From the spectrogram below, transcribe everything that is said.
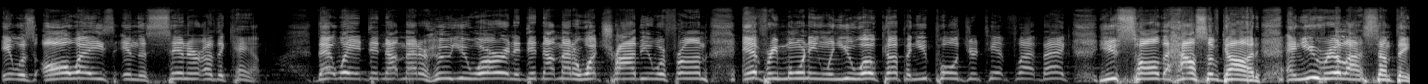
It was always in the center of the camp. That way, it did not matter who you were and it did not matter what tribe you were from. Every morning when you woke up and you pulled your tent flap back, you saw the house of God and you realized something.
